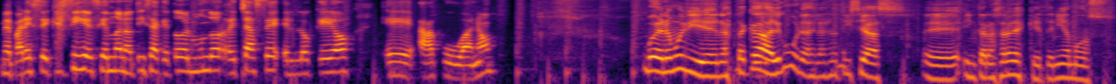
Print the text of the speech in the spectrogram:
me parece que sigue siendo noticia que todo el mundo rechace el bloqueo eh, a Cuba, ¿no? Bueno, muy bien. Hasta acá algunas de las noticias eh, internacionales que teníamos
